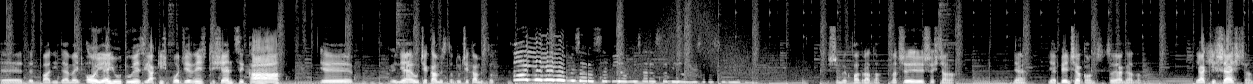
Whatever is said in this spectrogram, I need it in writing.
eee, Dead Body Damage. Ojeju, tu jest jakiś po 9000k eee, nie, uciekamy stąd, uciekamy stąd. Ajajaj, my zaraz zabiją, my zaraz zabiją, my zaraz zabiją. Piszemy kwadrata, znaczy sześciana. Nie, nie, pięciokąt, co ja gadam. Jaki sześcian?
